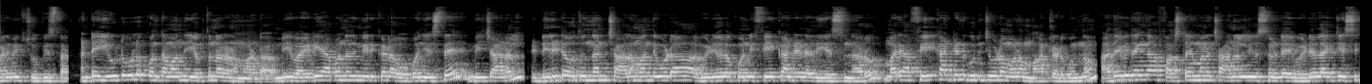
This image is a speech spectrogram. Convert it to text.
మరి మీకు చూపిస్తాను అంటే యూట్యూబ్ యూట్యూబ్లో కొంతమంది చెప్తున్నారు అనమాట మీ వైటీ యాప్ అనేది మీరు ఇక్కడ ఓపెన్ చేస్తే మీ ఛానల్ డిలీట్ అవుతుందని చాలా మంది కూడా ఆ వీడియోలో కొన్ని ఫేక్ కంటెంట్ అది చేస్తున్నారు. మరి ఆ ఫేక్ కంటెంట్ గురించి కూడా మనం మాట్లాడుకుందాం. అదే విధంగా ఫస్ట్ టైం మన ఛానల్ చూస్తుంటే వీడియో లైక్ చేసి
